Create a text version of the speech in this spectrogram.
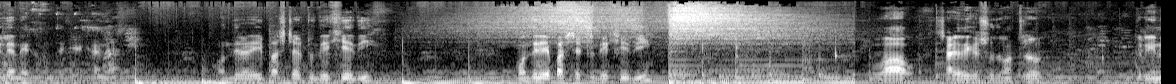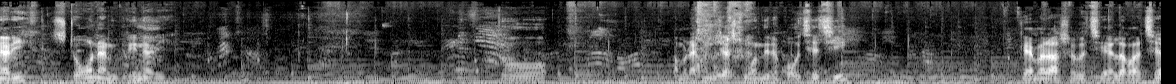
এলেন এখান থেকে এখানে। মন্দিরের এই পাশটা একটু দেখিয়ে দিই। মন্দিরের এই পাশটা একটু দেখিয়ে দিই। ওয়াও চারিদিকে শুধুমাত্র গ্রিনারি স্টোন অ্যান্ড গ্রিনারি তো আমরা এখন জাস্ট মন্দিরে পৌঁছেছি। ক্যামেরা আশা করছি অ্যালাও আছে।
